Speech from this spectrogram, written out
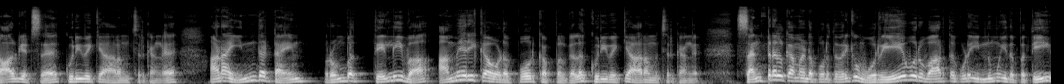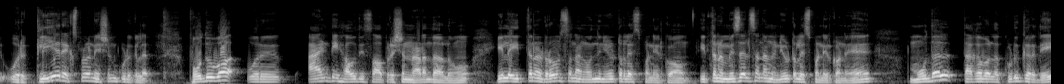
டார்கெட்ஸை குறிவைக்க ஆரம்பிச்சிருக்காங்க. ஆனால் இந்த டைம் ரொம்ப தெளிவாக அமெரிக்காவோட போர்க்கப்பல்களை குறிவைக்க ஆரம்பிச்சிருக்காங்க. சென்ட்ரல் கமாண்டை பொறுத்த வரைக்கும் ஒரே ஒரு வார்த்தை கூட இன்னமும் இதை பற்றி ஒரு கிளியர் எக்ஸ்ப்ளனேஷன் கொடுக்கல. பொதுவாக ஒரு ஆன்டி ஹவுதிஸ் ஆப்ரேஷன் நடந்தாலும் இல்லை இத்தனை ட்ரோன்ஸை நாங்கள் வந்து நியூட்ரலைஸ் பண்ணியிருக்கோம் இத்தனை மிசைல்ஸை நாங்கள் நியூட்ரலைஸ் பண்ணியிருக்கோன்னு முதல் தகவலை கொடுக்கறதே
